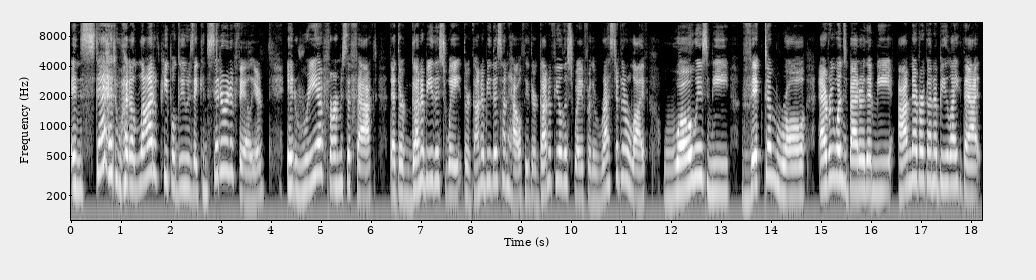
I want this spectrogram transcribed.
Instead, what a lot of people do is they consider it a failure. It reaffirms the fact that they're to be this weight, they're to be this unhealthy, they're to feel this way for the rest of their life. Woe is me, victim role. Everyone's better than me. I'm never to be like that.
